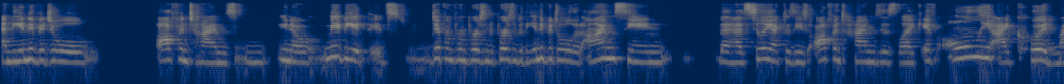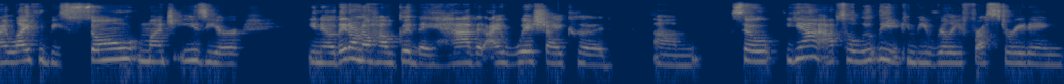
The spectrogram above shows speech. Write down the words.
And the individual oftentimes you know maybe it, it's different from person to person but the individual that i'm seeing that has celiac disease oftentimes is like if only i could my life would be so much easier. You know they don't know how good they have it. I wish i could um, so, yeah, absolutely, it can be really frustrating.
